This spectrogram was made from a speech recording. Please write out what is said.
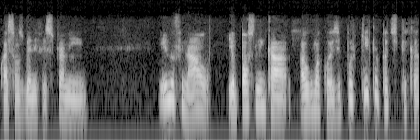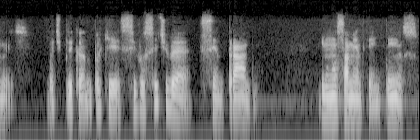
quais são os benefícios para mim. E no final, eu posso linkar alguma coisa. E por que, que eu estou te explicando isso? Vou te explicando porque se você tiver centrado em um lançamento que é intenso,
